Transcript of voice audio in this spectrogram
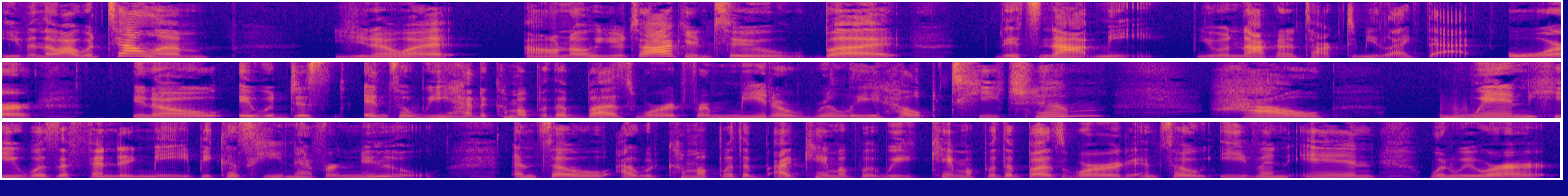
even though I would tell him you know what? I don't know who you're talking to, but it's not me. You are not going to talk to me like that. Or, you know, it would just, and so we had to come up with a buzzword for me to really help teach him how when he was offending me because he never knew. And so I would come up with a I came up with we came up with a buzzword and so even in when we were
